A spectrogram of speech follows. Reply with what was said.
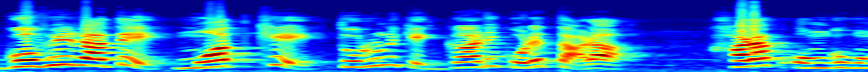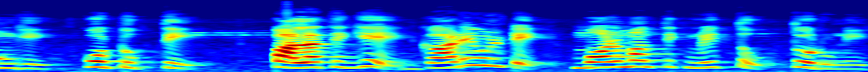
গভীর রাতে মদ খেয়ে তরুণীকে গাড়ি করে তাড়া। খারাপ অঙ্গভঙ্গি, কটুক্তি। পালাতে গিয়ে গাড়ি উল্টে মর্মান্তিক মৃত্যু তরুণীর।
